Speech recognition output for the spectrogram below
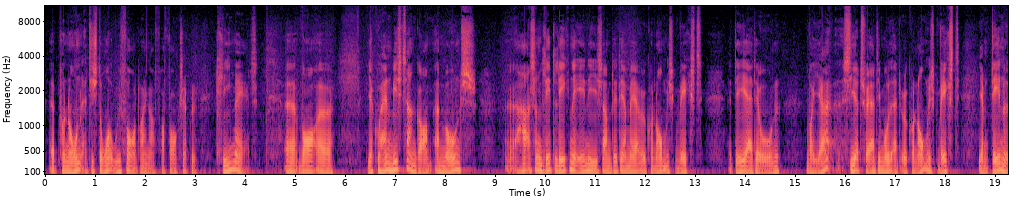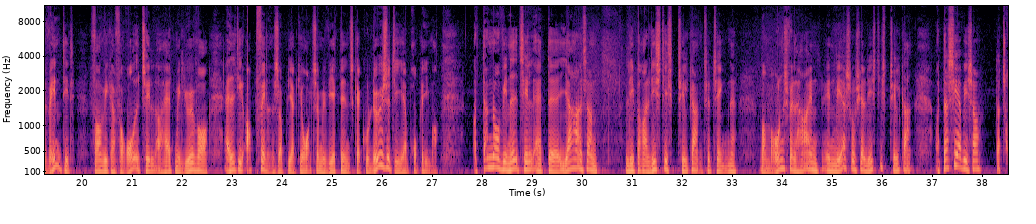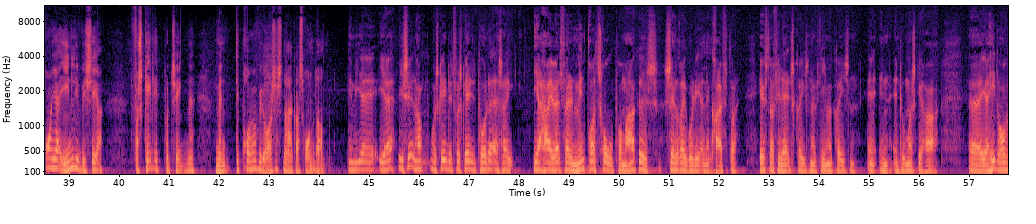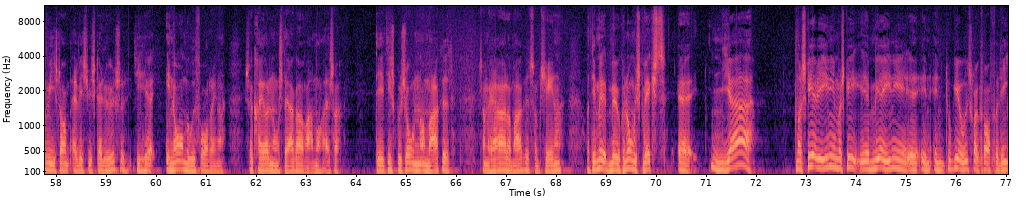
øh, på nogle af de store udfordringer fra for eksempel klimaet, øh, hvor jeg kunne have en mistanke om, at Mogens har sådan lidt liggende inde i sig om det der med at økonomisk vækst, at det er det onde. Hvor jeg siger tværtimod, at økonomisk vækst, jamen det er nødvendigt, for at vi kan få råd til at have et miljø, hvor alle de opfindelser bliver gjort, som i virkeligheden skal kunne løse de her problemer. Og der når vi ned til, at øh, jeg har altså en liberalistisk tilgang til tingene, hvor Mogens vel har en, en mere socialistisk tilgang. Og der ser vi så, der tror jeg egentlig, vi ser forskelligt på tingene, men det prøver vi jo også at snakke os rundt om. Jamen, ja, ja, vi ser nok måske lidt forskelligt på det. Altså, jeg har i hvert fald mindre tro på markedets selvregulerende kræfter efter finanskrisen og klimakrisen, end, end, end du måske har. Øh, jeg er helt overbevist om, at hvis vi skal løse de her enorme udfordringer, så kræver det nogle stærkere rammer. Altså Det er diskussionen om markedet som herre eller markedet som tjener. Og det med, med økonomisk vækst, øh, ja, måske er vi enige, måske øh, mere enige, øh, end, end du giver udtryk for, fordi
